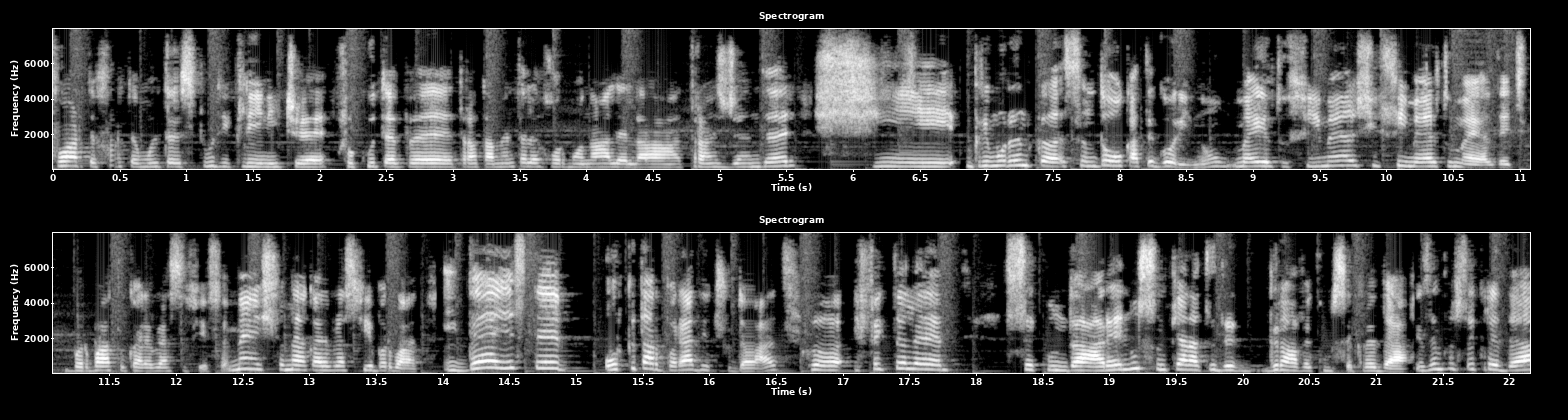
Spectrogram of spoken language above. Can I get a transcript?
foarte, foarte multe studii clinice făcute pe tratamentele hormonale la transgender și, în primul rând, că sunt două categorii, nu? Male to female și female to male, deci bărbatul care vrea să fie femeie și femeia care vrea să fie bărbat. Ideea este, oricât ar părea de ciudat, că efectele secundare nu sunt chiar atât de grave cum se credea. De exemplu, se credea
